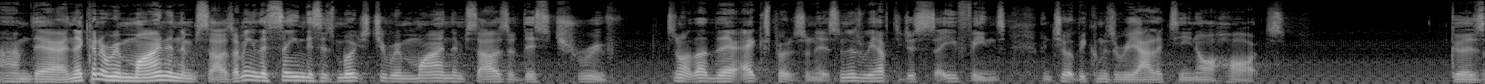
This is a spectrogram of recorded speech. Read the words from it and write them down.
I'm there. And they're kind of reminding themselves. I think they're saying this as much to remind themselves of this truth. It's not that they're experts on it. Sometimes we have to just say things until it becomes a reality in our hearts. Because,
